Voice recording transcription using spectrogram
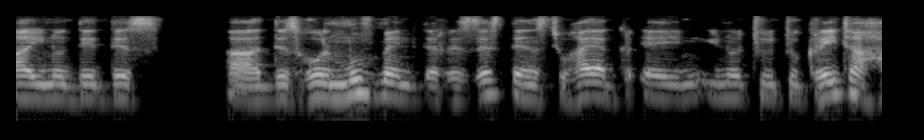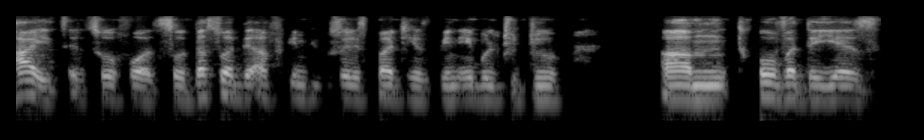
uh, you know, the, this uh, this whole movement, the resistance to higher, uh, you know, to to greater heights and so forth. So that's what the African People's Socialist Party has been able to do um, over the years.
